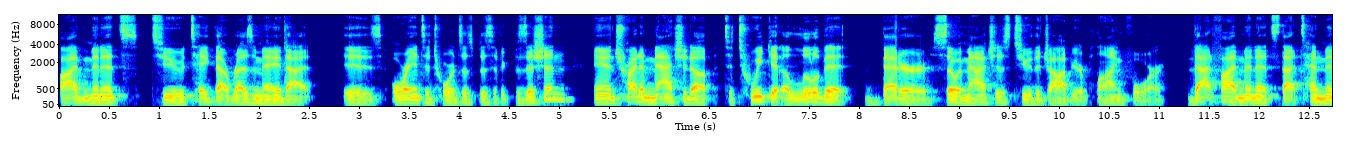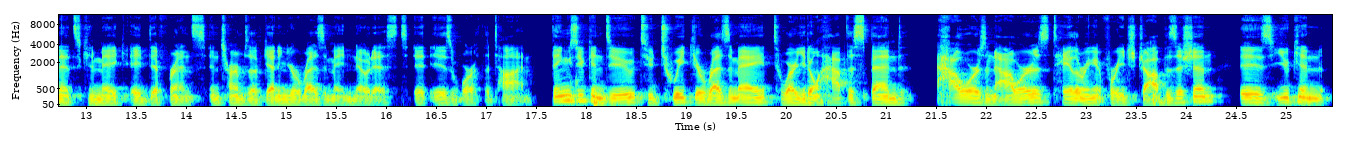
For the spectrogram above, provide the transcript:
five minutes to take that resume that is oriented towards a specific position and try to match it up to tweak it a little bit better so it matches to the job you're applying for that five minutes, that 10 minutes can make a difference in terms of getting your resume noticed. It is worth the time. Things you can do to tweak your resume to where you don't have to spend hours and hours tailoring it for each job position is you can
